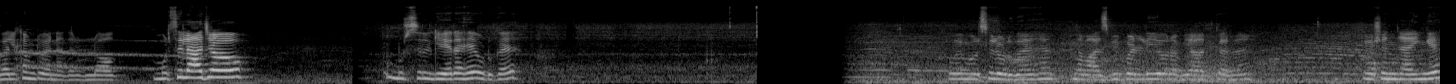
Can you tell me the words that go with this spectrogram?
welcome to another blog Mursil आ जाओ। मुरसिल ये रहे उठ गए। वही मुरसिल उठ गए हैं। नमाज़ भी पढ़ ली और अब याद कर रहे हैं। ट्यूशन जाएँगे।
